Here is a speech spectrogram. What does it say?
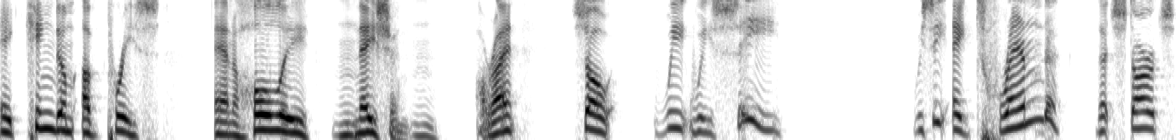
a kingdom of priests and holy mm-hmm. nation. Mm-hmm. All right? So we we see we see a trend that starts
